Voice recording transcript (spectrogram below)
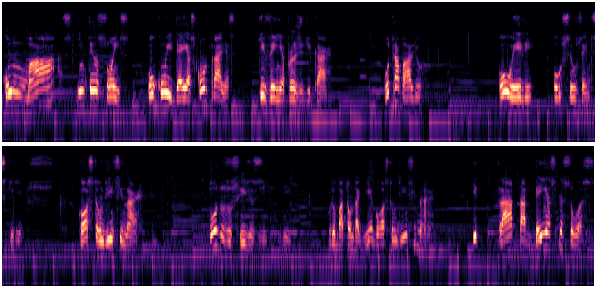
com más intenções ou com ideias contrárias que venha prejudicar o trabalho ou ele ou seus entes queridos. Gostam de ensinar. Todos os filhos de, de Urubatão da Guia gostam de ensinar e trata bem as pessoas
